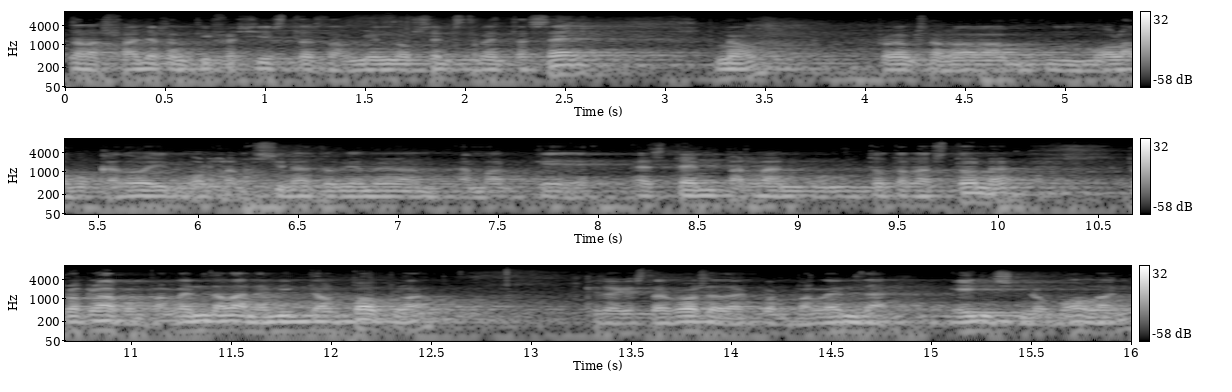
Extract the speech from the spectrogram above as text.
de les falles antifeixistes del 1937, no? Però em semblava molt abocador i molt relacionat, òbviament, amb, amb el que estem parlant tota l'estona. Però, clar, quan parlem de l'enemic del poble, que és aquesta cosa de quan parlem de ells no volen,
